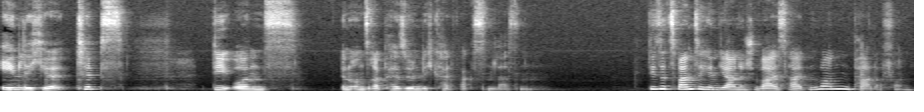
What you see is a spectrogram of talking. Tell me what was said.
ähnliche Tipps, die uns in unserer Persönlichkeit wachsen lassen. Diese 20 indianischen Weisheiten waren ein paar davon.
